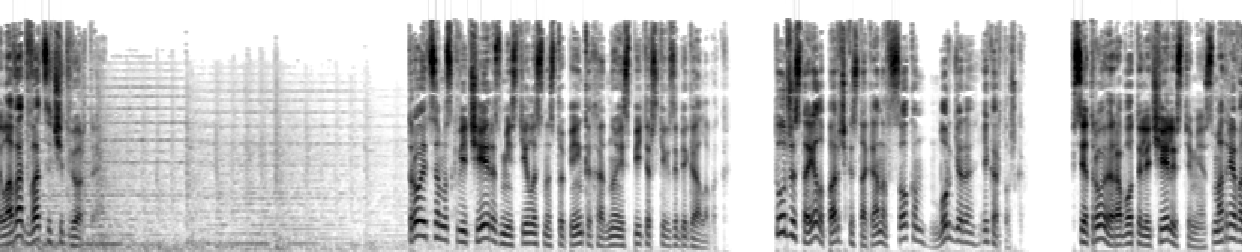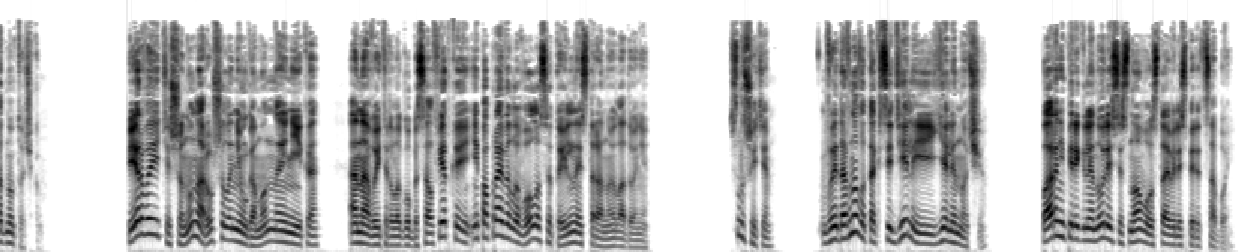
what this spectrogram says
Глава 24. Троица москвичей разместилась на ступеньках одной из питерских забегаловок. Тут же стояла парочка стаканов с соком, бургеры и картошка. Все трое работали челюстями, смотря в одну точку. Первой тишину нарушила неугомонная Ника. Она вытерла губы салфеткой и поправила волосы тыльной стороной ладони. «Слушайте, вы давно вот так сидели и ели ночью?» Парни переглянулись и снова уставились перед собой.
